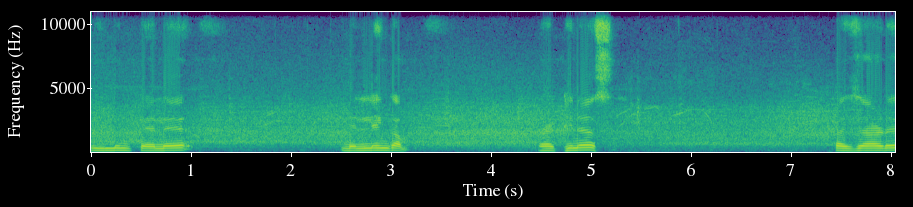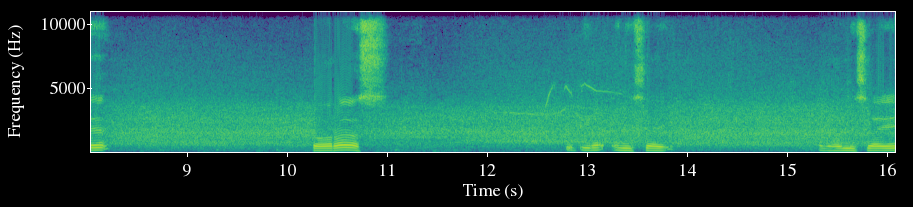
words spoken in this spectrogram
വീണ്ടും Pele Bellingham Martinez Hazard Torres. കിട്ടിയില്ല മിസ്സായി. അതാ മിസ്സായി.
